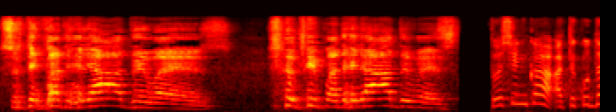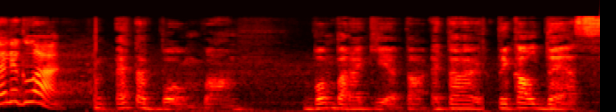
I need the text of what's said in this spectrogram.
Что ты подглядываешь? Что ты подглядываешь? Тосенька, а ты куда легла? Это бомба. Бомба-ракета. Это приколдес.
